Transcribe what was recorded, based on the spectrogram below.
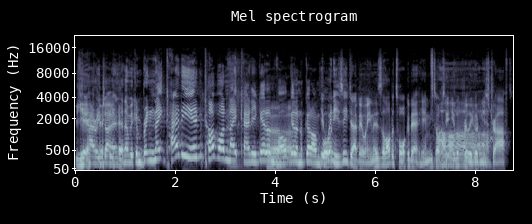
yeah, Harry Jones, Yeah. and then we can bring Nate Caddy in. Come on, Nate Caddy, get involved, get on, get on Yeah, board. when is he debuting? There's a lot of talk about him. He's obviously he looked really good in his Oh. draft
